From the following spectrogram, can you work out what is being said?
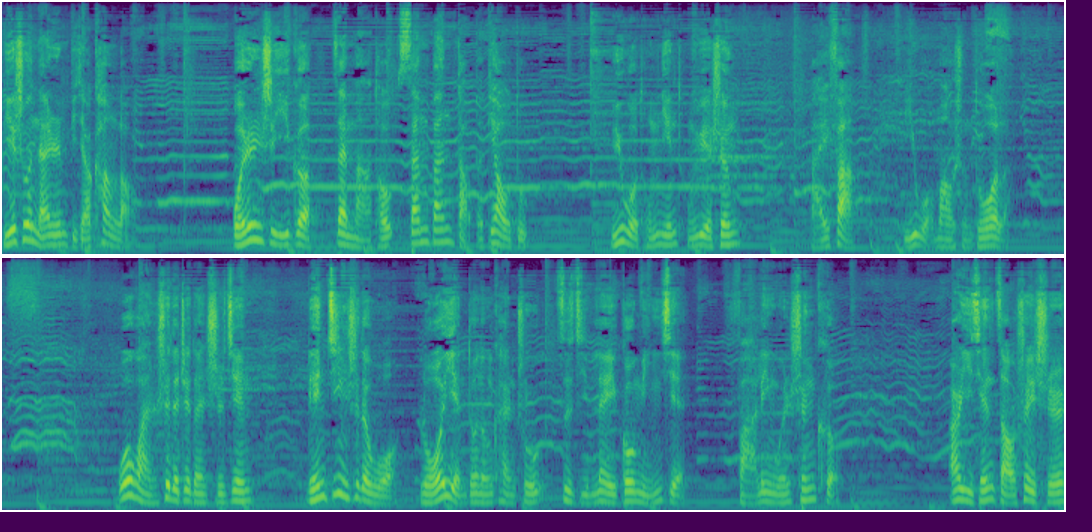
别说男人比较抗老。我认识一个在码头三班倒的调度，与我同年同月生，白发比我茂盛多了。我晚睡的这段时间，连近视的我裸眼都能看出自己泪沟明显，法令纹深刻。而以前早睡时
